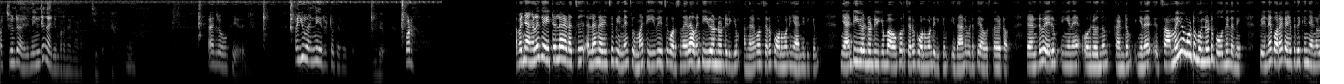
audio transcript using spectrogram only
അച്ചുവിന്റെ കാര്യം നിന്റെ കാര്യം പറഞ്ഞല്ലോടാ അല്ല ഓഫ് ചെയ്തില്ല. അയ്യോ എന്നെ ഇരുട്ടത്തെടുത്ത് പോടാ. അപ്പം ഞങ്ങൾ ഗേറ്റെല്ലാം അടച്ച് എല്ലാം കഴിച്ച് പിന്നെ ചുമ്മാ ടി വി വെച്ച് കുറച്ച് നേരം അവൻ ടി വി കണ്ടുകൊണ്ടിരിക്കും അന്നേരം കുറച്ച് നേരം ഫോൺ കൊണ്ട് ഞാനിരിക്കും. ഞാൻ ടി വി കണ്ടുകൊണ്ടിരിക്കുമ്പോൾ അവൻ കുറച്ച് നേരം ഫോൺ കൊണ്ടിരിക്കും. ഇതാണ് ഇവിടുത്തെ അവസ്ഥ കേട്ടോ. രണ്ടുപേരും ഇങ്ങനെ ഓരോന്നും കണ്ടും ഇങ്ങനെ സമയം അങ്ങോട്ട് മുന്നോട്ട് പോകുന്നില്ലെന്നേ. പിന്നെ കുറേ കഴിഞ്ഞപ്പോഴത്തേക്കും ഞങ്ങൾ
